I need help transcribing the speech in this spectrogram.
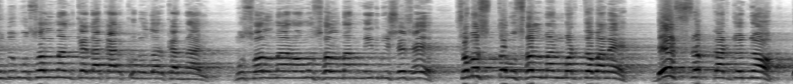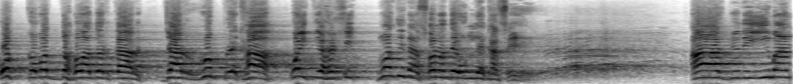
শুধু মুসলমানকে ডাকার কোনো দরকার নাই। মুসলমান ও মুসলমান নির্বিশেষে, সমস্ত মুসলমান বর্তমানে দেশ রক্ষার জন্য ঐক্যবদ্ধ হওয়া দরকার, যার রূপরেখা ঐতিহাসিক মদিনা সনদে উল্লেখ আছে। আর যদি ইমান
